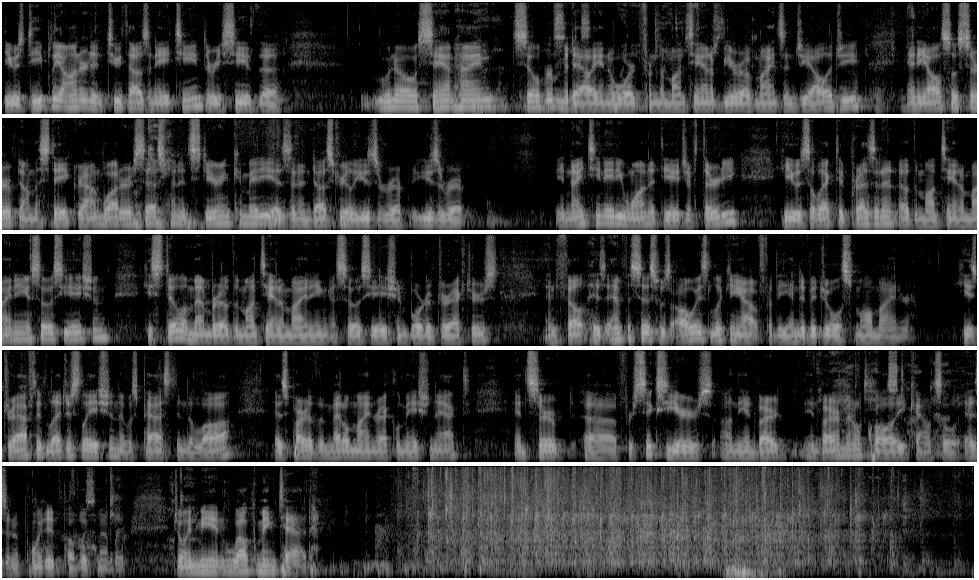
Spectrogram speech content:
He was deeply honored in 2018 to receive the Uuno Sahinen Silver Medallion Award from the Montana Bureau of Mines and Geology, and he also served on the State Groundwater Assessment and Steering Committee as an industrial user rep. User rep. In 1981, at the age of 30, he was elected president of the Montana Mining Association. He's still a member of the Montana Mining Association Board of Directors and felt his emphasis was always looking out for the individual small miner. He's drafted legislation that was passed into law as part of the Metal Mine Reclamation Act and served uh, for six years on the Envir- Environmental Quality Council as an appointed public member. Join me in welcoming Tad.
